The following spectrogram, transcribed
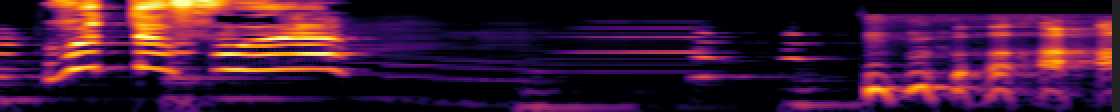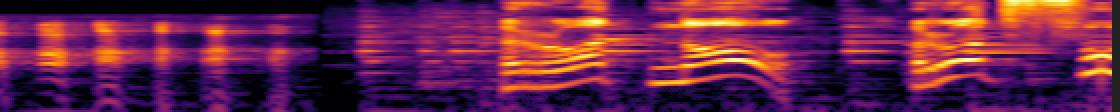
ah ah! What the fuck? Coffee? What the fuck? Rot no! Rot fu!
